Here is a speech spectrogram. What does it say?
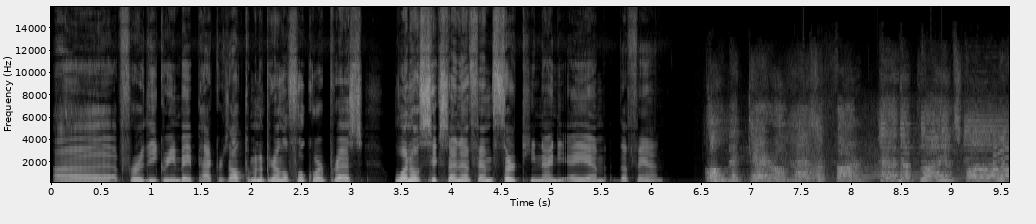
uh, for the Green Bay Packers? All coming up here on the Full Court Press, 106.9 FM, 1390 AM, The Fan. Old McDarrell has a farm and appliance farm. With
